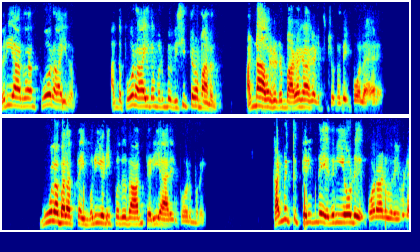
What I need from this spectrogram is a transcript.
பெரியார் தான் போர் ஆயுதம். அந்த போர் ஆயுதம் ரொம்ப விசித்திரமானது. அண்ணா அவர்கள் ரொம்ப அழகாக எடுத்து சொன்னதை போல மூலபலத்தை முறியடிப்பதுதான் பெரியாரின் போர் முறை கண்ணுக்கு தெரிந்த எதிரியோடு போராடுவதை விட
